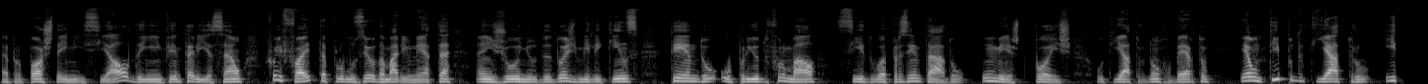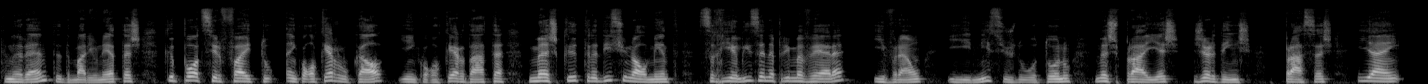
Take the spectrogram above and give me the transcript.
A proposta inicial de inventariação foi feita pelo Museu da Marioneta em junho de 2015, tendo o período formal sido apresentado um mês depois. O Teatro Dom Roberto é um tipo de teatro itinerante de marionetas que pode ser feito em qualquer local e em qualquer data, mas que tradicionalmente se realiza na primavera e verão e inícios do outono nas praias, jardins, praças e em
